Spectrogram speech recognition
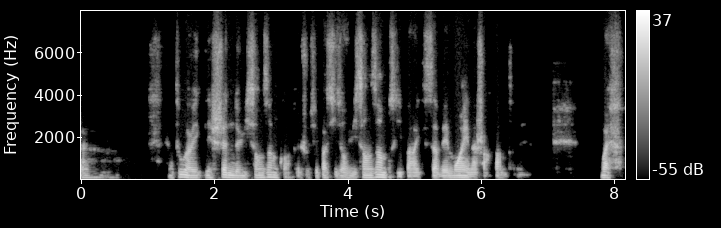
Euh, surtout avec des chaînes de 800 ans, quoi. Je sais pas s'ils ont 800 ans parce qu'il paraît que ça avait moins la charpente. Bref,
